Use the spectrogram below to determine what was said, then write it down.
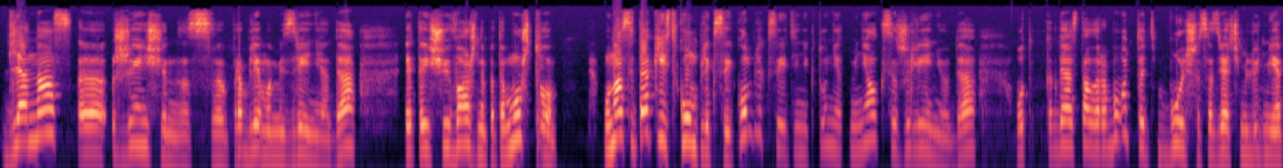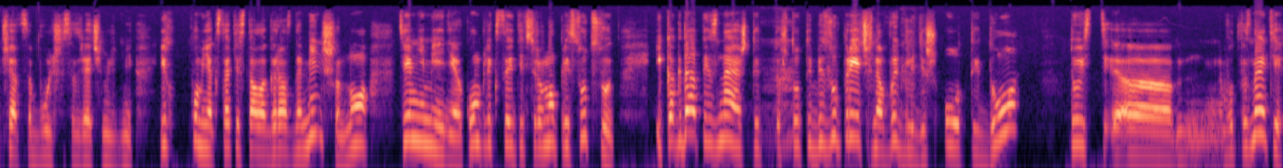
для нас, э, женщин с проблемами зрения, да, это еще и важно, потому что у нас и так есть комплексы, и комплексы эти никто не отменял, к сожалению, да. Вот когда я стала работать больше со зрячими людьми, общаться больше со зрячими людьми, их у меня, кстати, стало гораздо меньше, но тем не менее комплексы эти все равно присутствуют. И когда ты знаешь, ты, что ты безупречно выглядишь от и до, то есть, э, вот вы знаете,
